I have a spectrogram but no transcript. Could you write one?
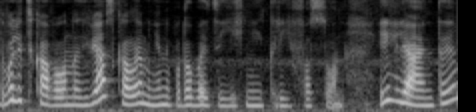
Доволі цікава у них в'язка, але мені не подобається їхній крій фасон. І гляньте,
